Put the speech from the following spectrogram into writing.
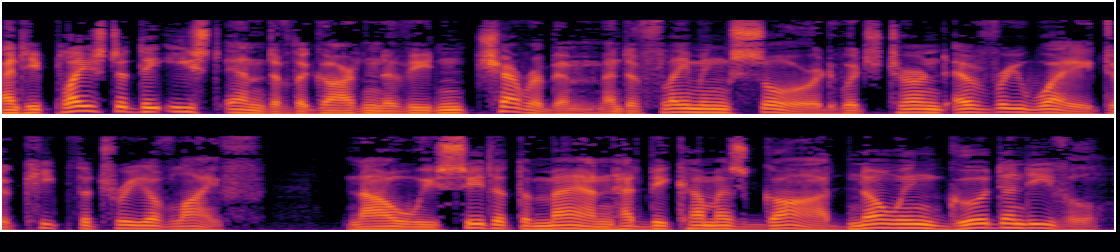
and he placed at the east end of the Garden of Eden cherubim and a flaming sword, which turned every way to keep the tree of life. Now we see that the man had become as God, knowing good and evil.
